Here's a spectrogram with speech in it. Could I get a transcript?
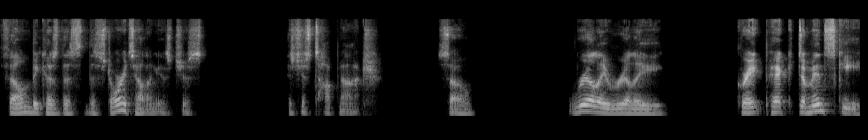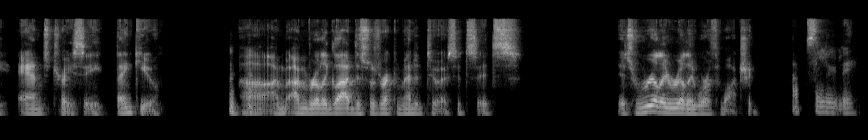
film because this the storytelling is just it's just top notch. So, really, really great pick, Dominzki and Tracy. Thank you uh, I'm I'm really glad this was recommended to us. It's it's it's really really worth watching. Absolutely.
